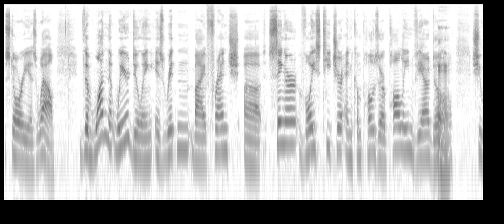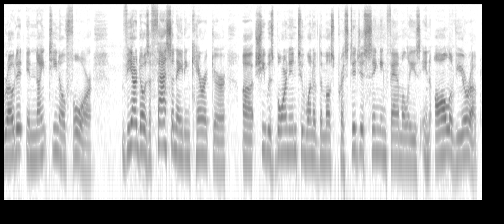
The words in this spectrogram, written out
story as well. The one that we're doing is written by French uh, singer, voice teacher, and composer Pauline Viardot. She wrote it in 1904. Viardot is a fascinating character. Uh, she was born into one of the most prestigious singing families in all of Europe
